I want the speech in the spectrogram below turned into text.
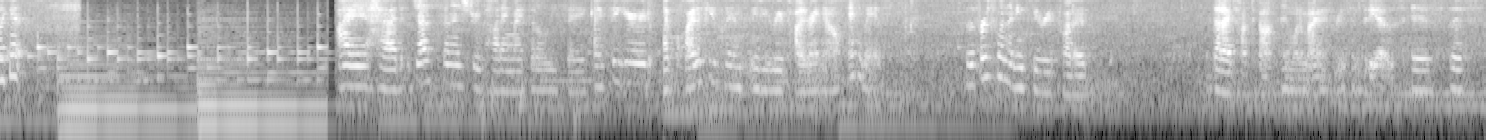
Like it? I had just finished repotting my fiddle leaf fig. I figured I have quite a few plants that need to be repotted right now anyways. So the first one that needs to be repotted that I talked about in one of my recent videos is this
